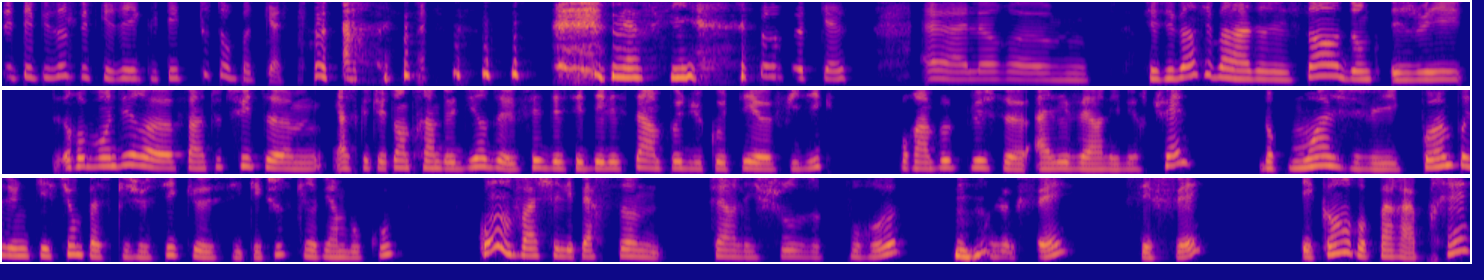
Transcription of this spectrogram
cet épisode puisque j'ai écouté tout ton podcast. Merci. ton podcast. Euh, alors, euh, c'est super, super intéressant. Donc, je vais rebondir, euh, enfin, tout de suite à ce que tu étais en train de dire, de fait d'essayer de délester un peu du côté physique pour un peu plus aller vers les virtuels. Donc, moi, je vais quand même poser une question parce que je sais que c'est quelque chose qui revient beaucoup. Quand on va chez les personnes faire les choses pour eux, mmh on le fait, c'est fait. Et quand on repart après,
